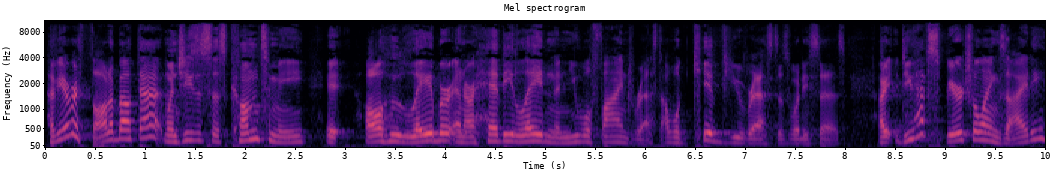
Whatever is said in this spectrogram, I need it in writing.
Have you ever thought about that? When Jesus says, Come to me, it, all who labor and are heavy laden, and you will find rest. I will give you rest, is what he says. do you have spiritual anxiety?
